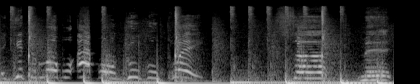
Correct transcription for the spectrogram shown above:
and get the mobile app on Google Play. Submit.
